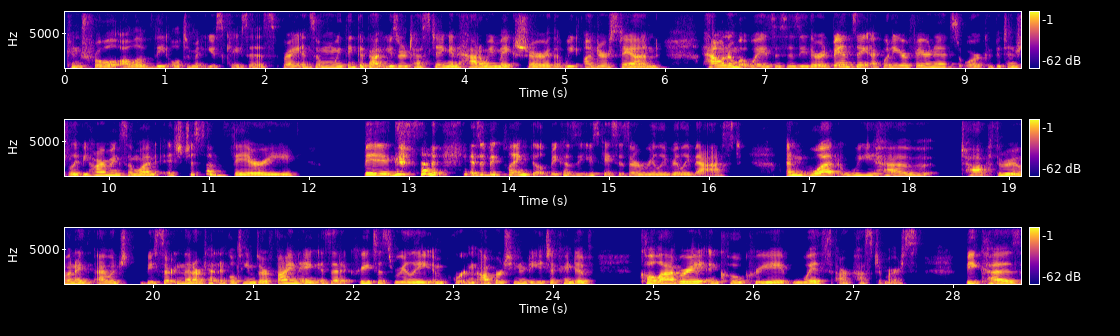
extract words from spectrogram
control all of the ultimate use cases, right? And so, when we think about user testing and how do we make sure that we understand how and in what ways this is either advancing equity or fairness or could potentially be harming someone, it's just a very big it's a big playing field because the use cases are really really vast. And what we have talked through and I, I would be certain that our technical teams are finding is that it creates this really important opportunity to kind of collaborate and co-create with our customers because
